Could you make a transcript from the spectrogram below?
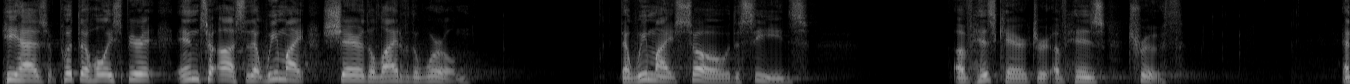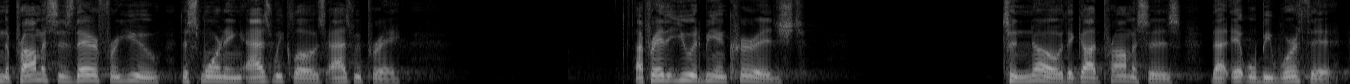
He has put the Holy Spirit into us so that we might share the light of the world, that we might sow the seeds of His character, of His truth. And the promise is there for you this morning as we close, as we pray. I pray that you would be encouraged to know that God promises that it will be worth it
